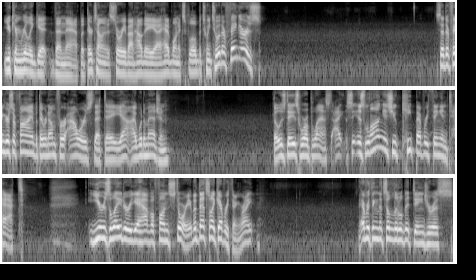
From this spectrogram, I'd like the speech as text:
you can really get than that. But they're telling the story about how they uh, had one explode between two of their fingers. Said their fingers are fine, but they were numb for hours that day. Yeah, I would imagine. Those days were a blast. I see as long as you keep everything intact, years later you have a fun story. But that's like everything, right? Everything that's a little bit dangerous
